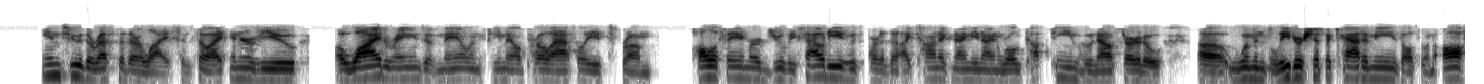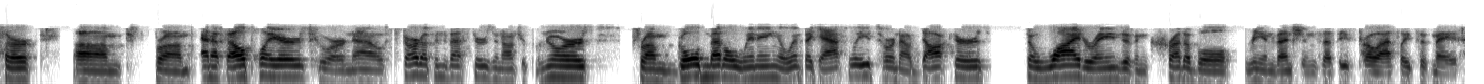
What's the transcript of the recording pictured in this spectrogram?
into the rest of their life. And so I interview a wide range of male and female pro athletes from Hall of Famer Julie Foudy, who's part of the iconic 99 World Cup team, who now started a women's leadership academy. He's also an author. Um, from NFL players who are now startup investors and entrepreneurs, from gold medal winning Olympic athletes who are now doctors, to a wide range of incredible reinventions that these pro athletes have made.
